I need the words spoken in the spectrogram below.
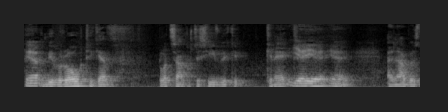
Yeah. And we were all to give blood samples to see if we could connect. Yeah. Yeah. Yeah. And I was,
